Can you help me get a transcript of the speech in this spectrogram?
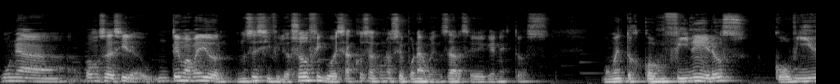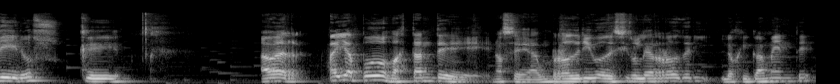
una, vamos a decir, un tema medio, no sé si filosófico, esas cosas que uno se pone a pensar, se ve que en estos momentos confineros, covideros, que, a ver, hay apodos bastante, no sé, a un Rodrigo decirle Rodri, lógicamente,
